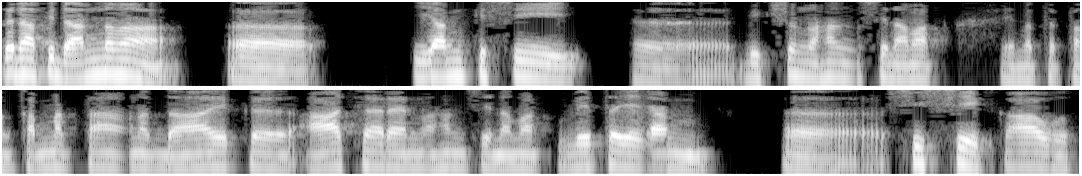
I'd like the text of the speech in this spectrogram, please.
දැන් අපි දන්නවා යම්කිසි භික්ෂුන් වහන්සේ නමක් එහෙම නැත්නම් කම්මඨාන දායක ආචාර්යයන් වහන්සේ නමක් වෙත යම් ශිෂ්‍යෙක් ආවොත්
